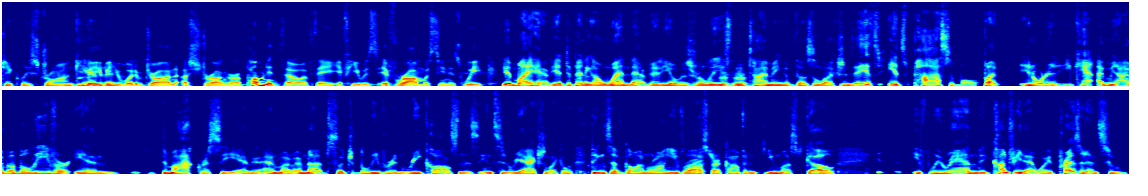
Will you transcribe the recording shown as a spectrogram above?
particularly strong candidate. Maybe he would have drawn a stronger opponent though if they if he was if Rahm was seen as weak. It might have, yeah, depending on when that video was released and the mm-hmm. timing of those elections. It's it's possible, but in order you can't. I mean, I'm a believer in democracy, and and I'm- not such a believer in recalls and this instant reaction, like oh, things have gone wrong, you've lost our confidence, you must go. If we ran the country that way, presidents who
